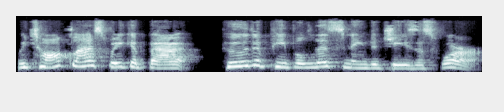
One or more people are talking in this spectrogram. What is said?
We talked last week about who the people listening to Jesus were.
